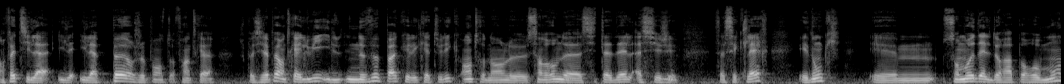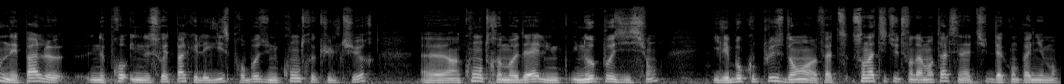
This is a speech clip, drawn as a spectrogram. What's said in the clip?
en fait, il a, il, a peur, je pense, enfin en tout cas, je sais pas s'il a peur, en tout cas, lui, il, ne veut pas que les catholiques entrent dans le syndrome de la citadelle assiégée. Ça, c'est clair. Et donc, euh, son modèle de rapport au monde n'est pas le, ne il ne souhaite pas que l'Église propose une contre-culture, euh, un contre-modèle, une, une, opposition. Il est beaucoup plus dans, en fait, son attitude fondamentale, c'est une attitude d'accompagnement.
